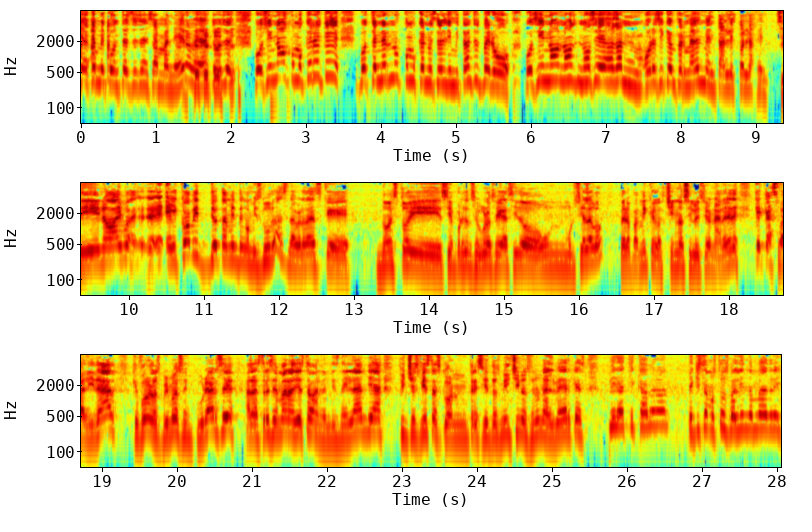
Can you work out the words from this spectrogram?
ya que me contestes de esa manera, ¿verdad? Entonces, pues si no, como que era que, pues tener como que nuestras limitantes, pero pues sí, no, no, no se hagan, ahora sí que enfermedades mentales toda la gente. Sí, no, hay- eh, el COVID yo también tengo mis dudas. La verdad es que no estoy 100% seguro si haya sido un murciélago, pero para mí que los chinos sí lo hicieron adrede. Qué casualidad que fueron los primeros en curarse. A las tres semanas ya estaban en Disneylandia, pinches fiestas con 300 mil chinos en una alberca. Espérate, cabrón. Y aquí estamos todos valiendo madre.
